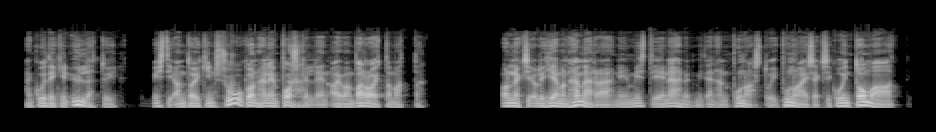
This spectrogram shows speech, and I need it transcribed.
Hän kuitenkin yllättyi, kun Misti antoikin suukon hänen poskelleen aivan varoittamatta. Onneksi oli hieman hämärää, niin Misti ei nähnyt, miten hän punastui punaiseksi kuin tomaatti.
